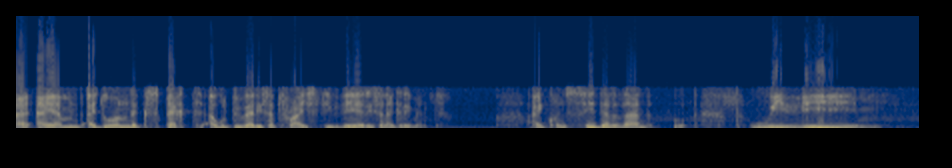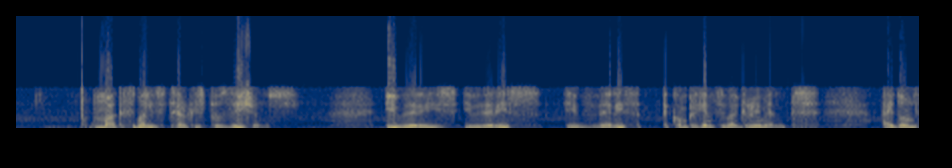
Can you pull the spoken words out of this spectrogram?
I, I, am I don't expect I would be very surprised if there is an agreement. I consider that with the maximalist Turkish positions, if there is if there is if there is a comprehensive agreement, I don't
